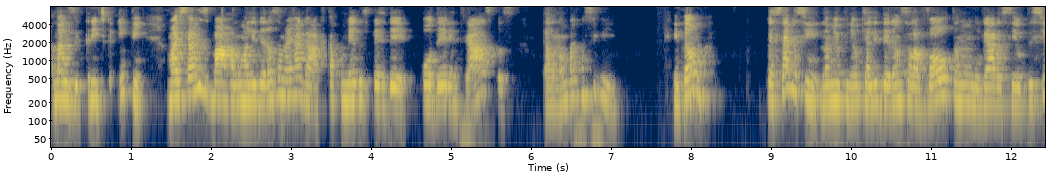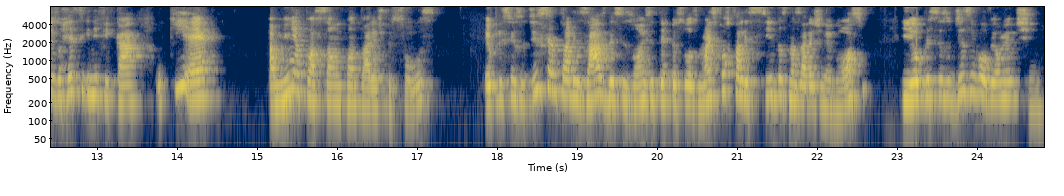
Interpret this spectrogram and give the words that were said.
análise crítica, enfim. Mas se ela esbarra numa liderança no RH que está com medo de perder poder, entre aspas, ela não vai conseguir. Então, percebe assim, na minha opinião, que a liderança ela volta num lugar assim, eu preciso ressignificar o que é a minha atuação enquanto área de pessoas. Eu preciso descentralizar as decisões e ter pessoas mais fortalecidas nas áreas de negócio e eu preciso desenvolver o meu time.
